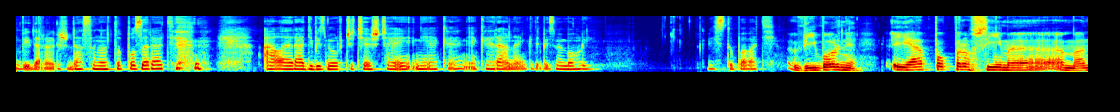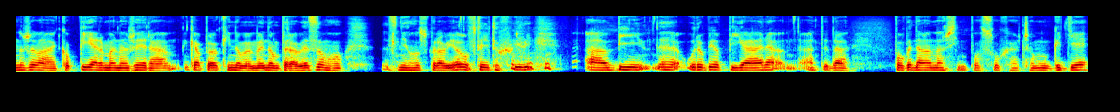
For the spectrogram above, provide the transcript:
vydarili, že dá sa na to pozerať. Ale radi by sme určite ešte aj nejaké, nejaké hrané, kde by sme mohli vystupovať. Výborne. Ja poprosím eh, manžela ako PR manažéra kapelky Nové menom, práve som ho z neho spravil v tejto chvíli, aby eh, urobil PR a teda povedal našim poslucháčom, kde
